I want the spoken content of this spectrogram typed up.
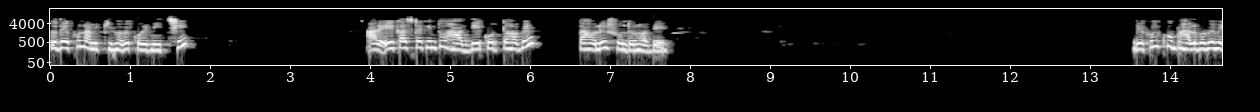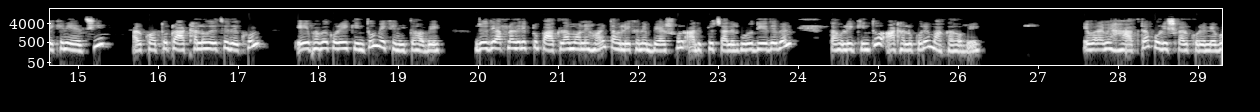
তো দেখুন আমি কীভাবে করে নিচ্ছি। আর এই কাজটা কিন্তু হাত দিয়ে করতে হবে, তাহলেই সুন্দর হবে। দেখুন খুব ভালোভাবে মেখে নিয়েছি। আর কতটা আঠালো হয়েছে দেখুন, এইভাবে করেই কিন্তু মেখে নিতে হবে। যদি আপনাদের একটু পাতলা মনে হয়, তাহলে এখানে বেসন আর একটু চালের গুঁড়ো দিয়ে দেবেন তাহলে কিন্তু আঠালো করে মাখা হবে। এবার আমি হাতটা পরিষ্কার করে নেব।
